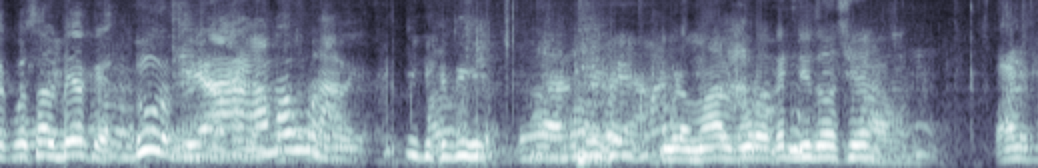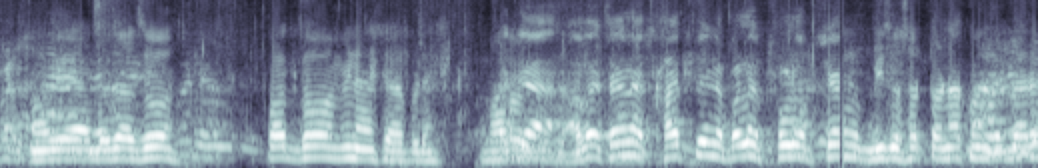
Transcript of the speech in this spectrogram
એક વસાલ બે કે? આપણે માલ પૂરો કરી દીધો છે. હવે બધા જો પગ ધોવા મીના છે આપણે. હવે છે ને ખાતી ને ભલે થોડોક છે. બીજો સટ્ટો નાખવાનો છે તારે.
